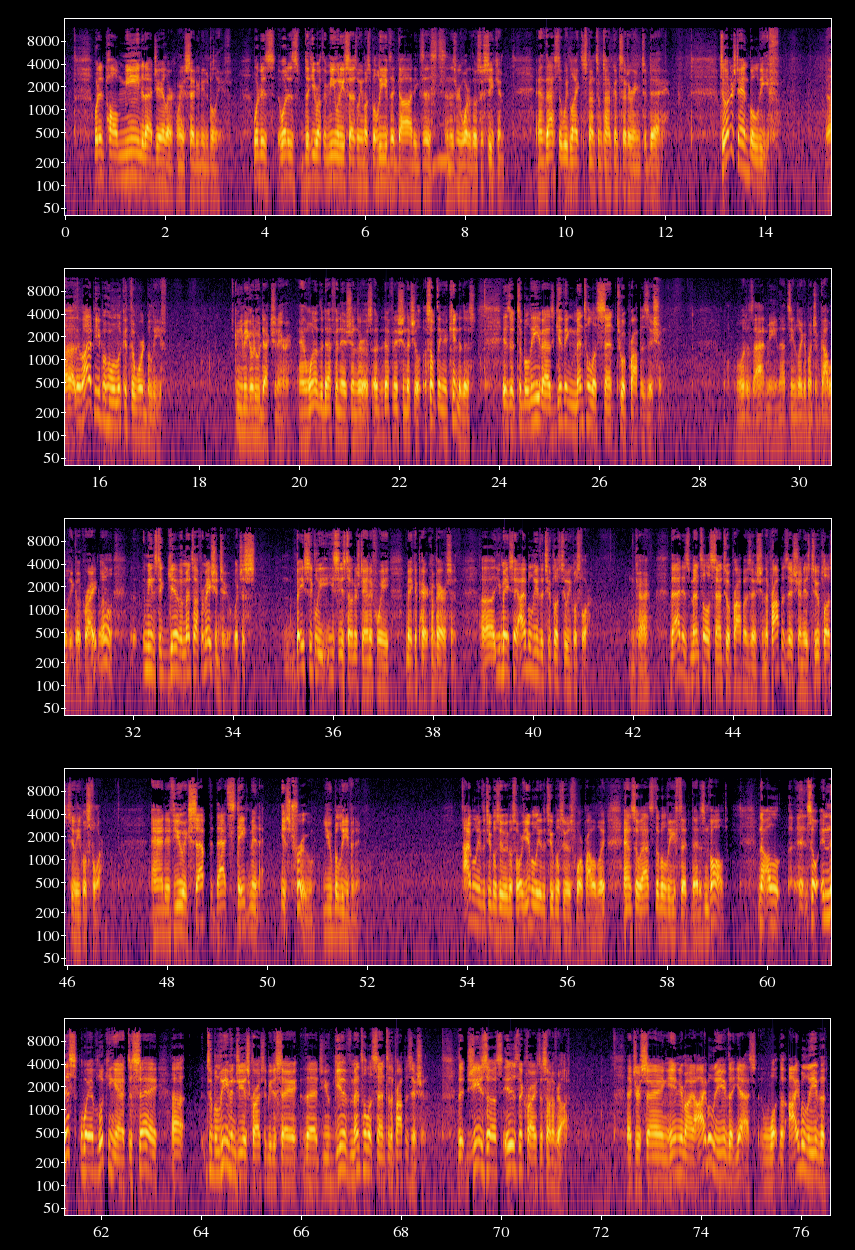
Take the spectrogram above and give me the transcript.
What did Paul mean to that jailer when he said you need to believe? What, is, what does the Hebrew author mean when he says we must believe that God exists and is rewarded those who seek Him? And that's what we'd like to spend some time considering today. To understand belief, uh, there are a lot of people who will look at the word believe and you may go to a dictionary. And one of the definitions, or a definition that you'll, something akin to this, is that to believe as giving mental assent to a proposition. Well, what does that mean? That seems like a bunch of gobbledygook, right? Well, it means to give a mental affirmation to, which is basically easiest to understand if we make a comparison. Uh, you may say, I believe that 2 plus 2 equals 4. Okay? That is mental assent to a proposition. The proposition is 2 plus 2 equals 4. And if you accept that that statement is true, you believe in it. I believe the 2 plus 2 equals 4. You believe the 2 plus 2 is 4, probably. And so that's the belief that, that is involved. Now, uh, so in this way of looking at to say, uh, to believe in Jesus Christ would be to say that you give mental assent to the proposition that Jesus is the Christ, the Son of God. That you're saying in your mind, I believe that yes, what the, I believe that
